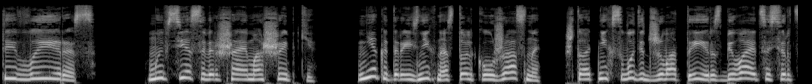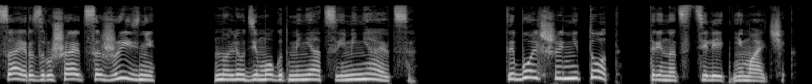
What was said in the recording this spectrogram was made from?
Ты вырос. Мы все совершаем ошибки. Некоторые из них настолько ужасны, что от них сводят животы, разбиваются сердца и разрушаются жизни. Но люди могут меняться и меняются. Ты больше не тот, тринадцатилетний мальчик.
